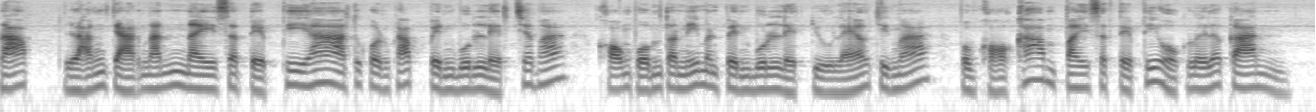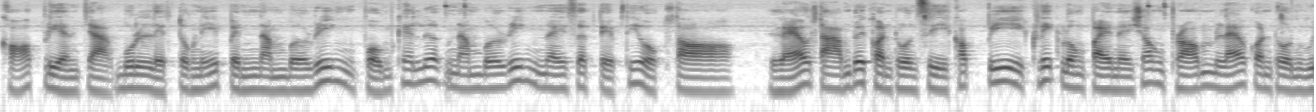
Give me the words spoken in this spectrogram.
ครับ หลังจากนั้นในสเต็ปที่ 5 ทุกคนครับเป็นบุลเลตใช่ไหมของผมตอนนี้มันเป็นบุลเลตอยู่แล้วจริงไหม ผมขอข้ามไปสเต็ปที่ 6 เลยแล้วกัน ขอเปลี่ยนจากบุลเลตตรงนี้เป็น numbering ผมแค่เลือก numbering ในสเต็ปที่ 6 ต่อ แล้วตามด้วย Ctrl C Copy คลิกลงไปในช่องพร้อม แล้ว Ctrl V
